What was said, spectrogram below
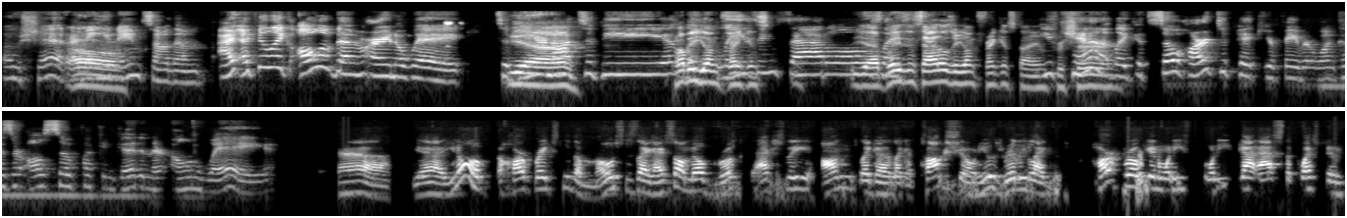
Oh shit. I mean, you Oh. named some of them. I, I feel like all of them are in a way to be or not to be. Probably like, Young Blazing Frankenst- Saddles. yeah, like, Blazing Saddles or Young Frankenstein you for can't sure. like it's so hard to pick your favorite one because they're all so fucking good in their own way. Yeah. Yeah. You know what heartbreaks me the most is like I saw Mel Brooks actually on like a like a talk show and he was really like heartbroken when he when he got asked the question,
